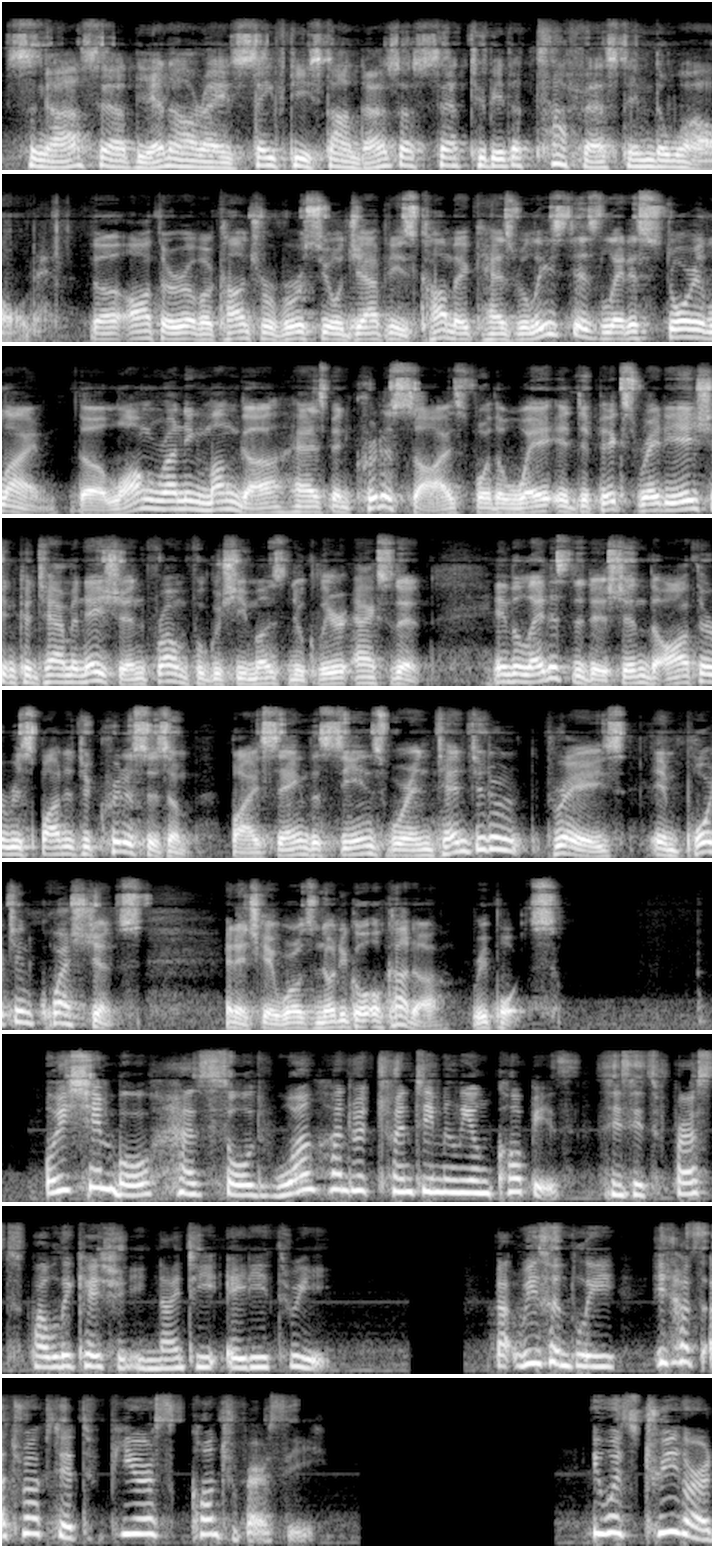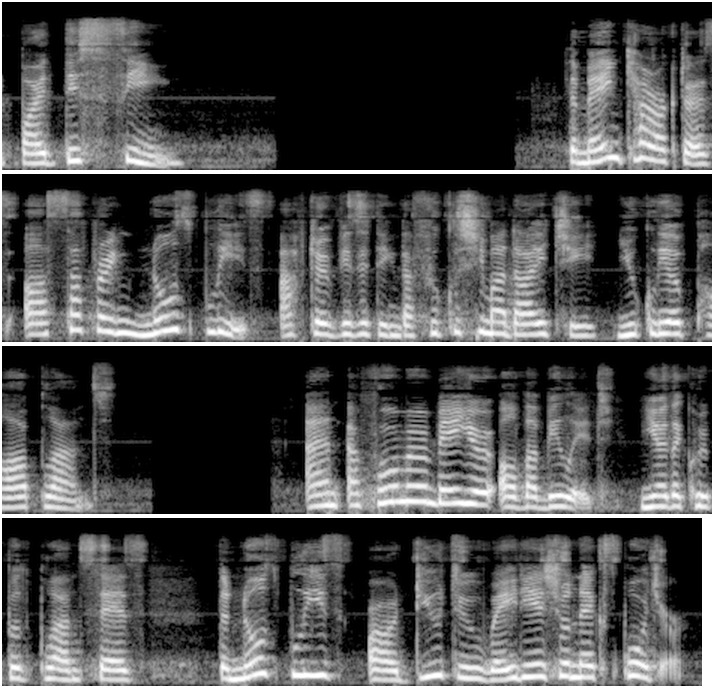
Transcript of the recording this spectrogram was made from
Suga said the NRA's safety standards are said to be the toughest in the world. The author of a controversial Japanese comic has released his latest storyline. The long-running manga has been criticized for the way it depicts radiation contamination from Fukushima's nuclear accident. In the latest edition, the author responded to criticism by saying the scenes were intended to raise important questions. NHK World's Noriko Okada reports. Oishinbo has sold 120 million copies since its first publication in 1983. But recently it has attracted fierce controversy. It was triggered by this scene. The main characters are suffering nosebleeds after visiting the Fukushima Daiichi nuclear power plant. And a former mayor of a village near the crippled plant says the nosebleeds are due to radiation exposure.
